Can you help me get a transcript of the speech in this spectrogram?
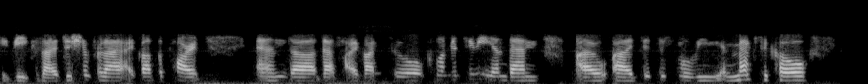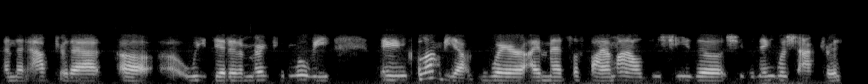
TV because I auditioned for that, I got the part, and uh, that's how I got into Colombian TV, and then I, I did this movie in Mexico, and then after that, uh, uh, we did an American movie in Colombia where I met Sophia Myles, and she's a she's an English actress,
